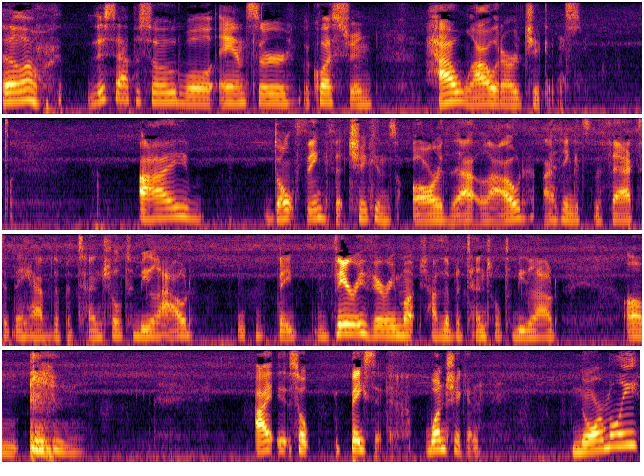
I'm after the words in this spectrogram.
Hello. This episode will answer the question How loud are chickens? I don't think that chickens are that loud. I think it's the fact that they have the potential to be loud. They very, very much have the potential to be loud. Um, I so basic one chicken. Normally,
